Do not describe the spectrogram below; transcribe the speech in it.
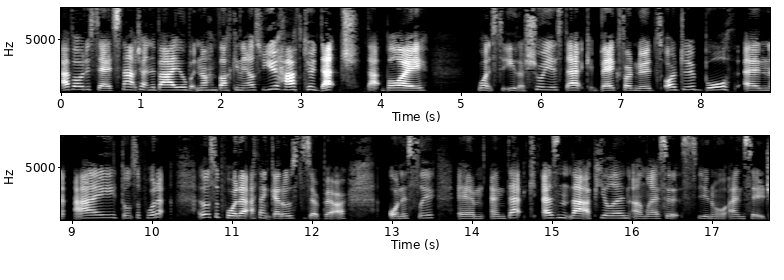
I've already said Snapchat in the bio, but nothing fucking else. You have to ditch that boy wants to either show you his dick, beg for nudes, or do both, and I don't support it. I don't support it. I think girls deserve better, honestly. Um, and dick isn't that appealing unless it's, you know, inside.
